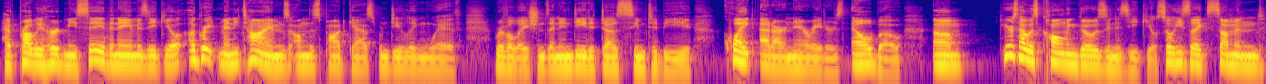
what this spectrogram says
have probably heard me say the name Ezekiel a great many times on this podcast when dealing with Revelations, and indeed it does seem to be quite at our narrator's elbow. Um, here's how his calling goes in Ezekiel. So he's like summoned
